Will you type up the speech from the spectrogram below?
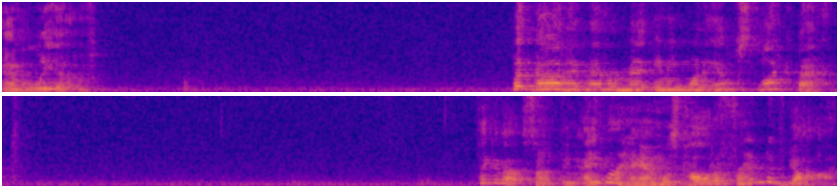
and live. But God had never met anyone else like that. Think about something. Abraham was called a friend of God.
